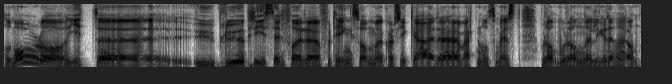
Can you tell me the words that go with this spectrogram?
holde mål, og gitt uh, ublue priser for, for ting som kanskje ikke er verdt noe som helst. Hvordan, hvordan ligger det der an?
